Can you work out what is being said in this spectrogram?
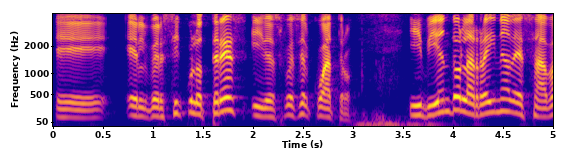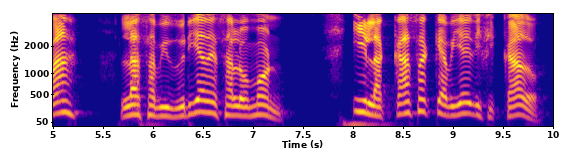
el versículo 3 y después el 4. Y viendo la reina de Sabá la sabiduría de Salomón y la casa que había edificado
